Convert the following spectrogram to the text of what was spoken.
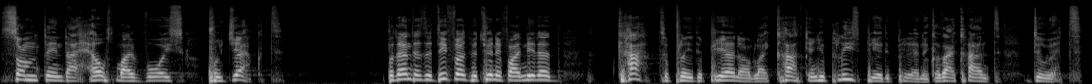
something that helps my voice project. But then there's a difference between if I needed Kat to play the piano. I'm like, Kat, can you please play the piano? Because I can't do it.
